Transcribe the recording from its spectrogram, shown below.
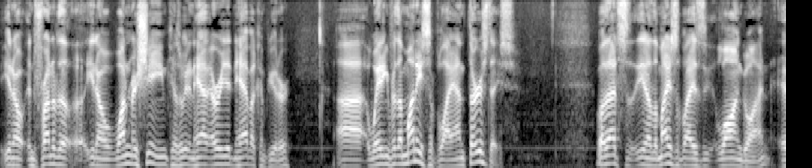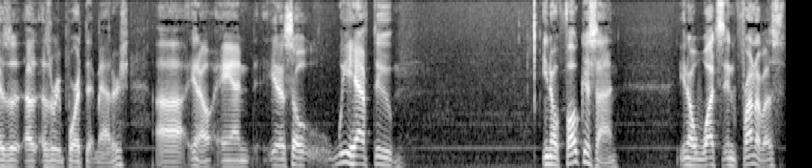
you know in front of the you know one machine because we didn't have everybody didn't have a computer, uh, waiting for the money supply on Thursdays. Well, that's you know the money supply is long gone as a as a report that matters. Uh, you know, and you know, so we have to, you know, focus on, you know, what's in front of us,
